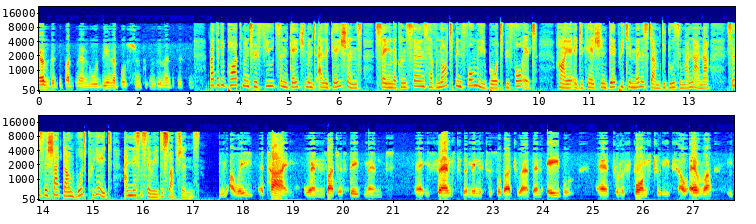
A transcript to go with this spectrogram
as the department will be in a position to implement this. Thing. But the department refutes engagement allegations, saying the concerns have not been formally brought before it. Higher Education Deputy Minister Mduduzi Manana says the shutdown would create unnecessary disruptions. We will await a time when such a statement uh, is sent to the ministry so that we are then able uh, to respond to it. However, it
